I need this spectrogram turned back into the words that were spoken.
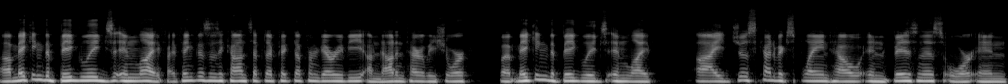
Uh, making the big leagues in life. I think this is a concept I picked up from Gary Vee. I'm not entirely sure, but making the big leagues in life. I just kind of explained how in business or in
